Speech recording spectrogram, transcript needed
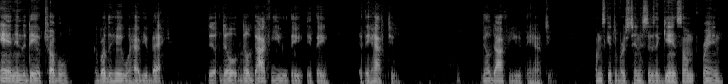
and in the day of trouble, the brotherhood will have your back. They'll they'll they'll die for you if they if they if they have to. They'll die for you if they have to. I'm gonna skip to verse 10. It says, Again, some friend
